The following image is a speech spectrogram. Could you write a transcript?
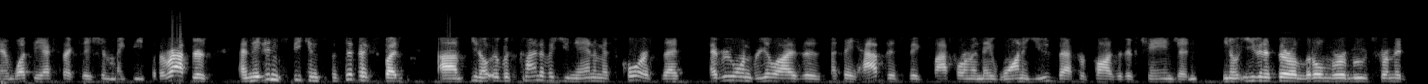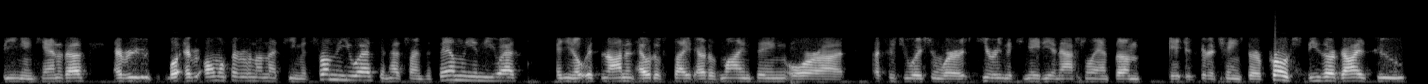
and what the expectation might be for the Raptors. And they didn't speak in specifics, but um, you know, it was kind of a unanimous course that everyone realizes that they have this big platform and they want to use that for positive change. And, you know, even if they're a little removed from it being in Canada, every, well, every, almost everyone on that team is from the U.S. and has friends and family in the U.S. And, you know, it's not an out of sight, out of mind thing or uh, a situation where hearing the Canadian national anthem is going to change their approach. These are guys who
